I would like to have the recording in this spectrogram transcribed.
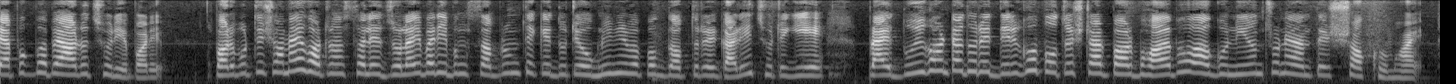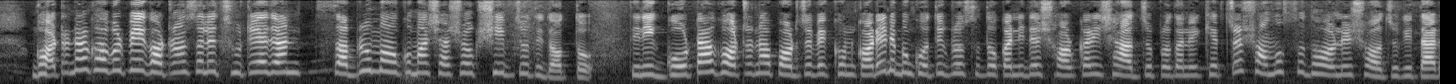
ব্যাপকভাবে আরও ছড়িয়ে পড়ে। পরবর্তী সময়ে ঘটনাস্থলে জোলাইবাড়ি এবং সাবরুম থেকে দুটি অগ্নি নির্বাপক দপ্তরের গাড়ি ছুটে গিয়ে প্রায় দুই ঘণ্টা ধরে দীর্ঘ প্রচেষ্টার পর ভয়াবহ আগুন নিয়ন্ত্রণে আনতে সক্ষম হয়। ঘটনার খবর পেয়ে ঘটনাস্থলে ছুটে যান সাবরুম মহকুমা শাসক শিবজ্যোতি দত্ত। তিনি গোটা ঘটনা পর্যবেক্ষণ করেন এবং ক্ষতিগ্রস্ত দোকানীদের সরকারি সাহায্য প্রদানের ক্ষেত্রে সমস্ত ধরনের সহযোগিতার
